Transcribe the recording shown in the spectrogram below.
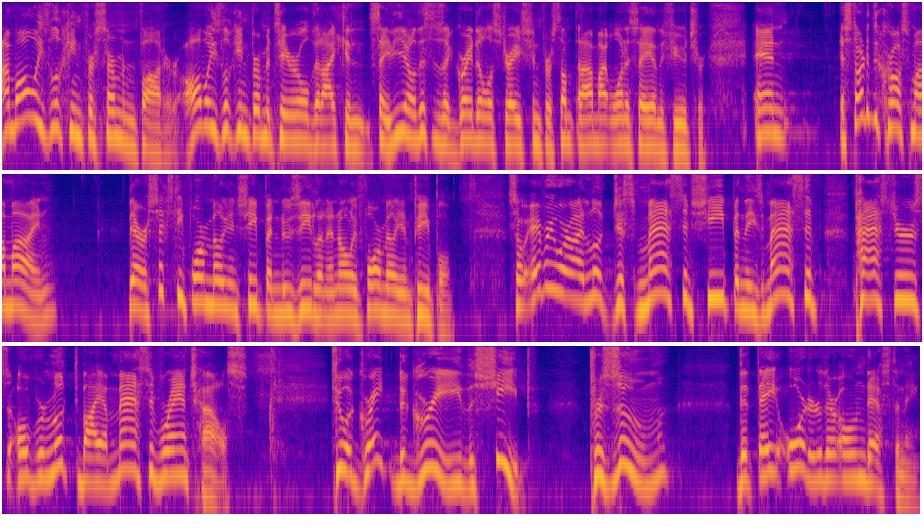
I'm always looking for sermon fodder, always looking for material that I can say, you know, this is a great illustration for something I might want to say in the future. And it started to cross my mind there are 64 million sheep in New Zealand and only 4 million people. So everywhere I look, just massive sheep and these massive pastures overlooked by a massive ranch house. To a great degree, the sheep presume that they order their own destiny.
